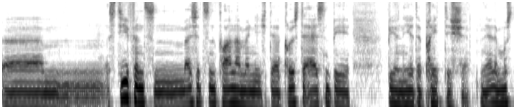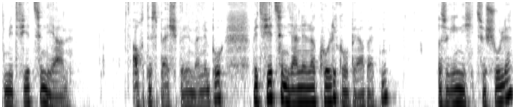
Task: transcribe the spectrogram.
ähm, Stevenson, weiß jetzt den Vornamen nicht, der größte Eisenpionier, der britische. Ja, der musste mit 14 Jahren, auch das Beispiel in meinem Buch, mit 14 Jahren in einer Kohlegruppe arbeiten. Also ging nicht zur Schule,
